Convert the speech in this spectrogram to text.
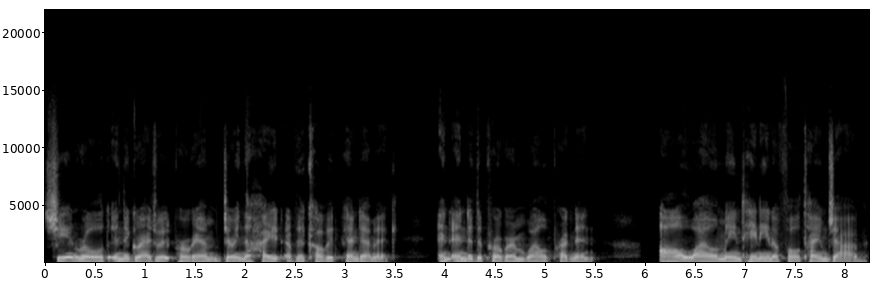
She enrolled in the graduate program during the height of the COVID pandemic and ended the program while pregnant all while maintaining a full time job.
